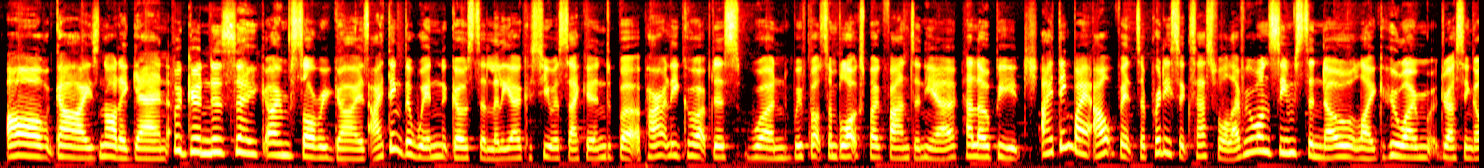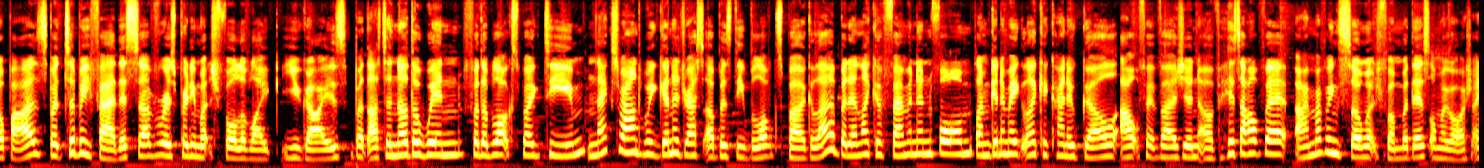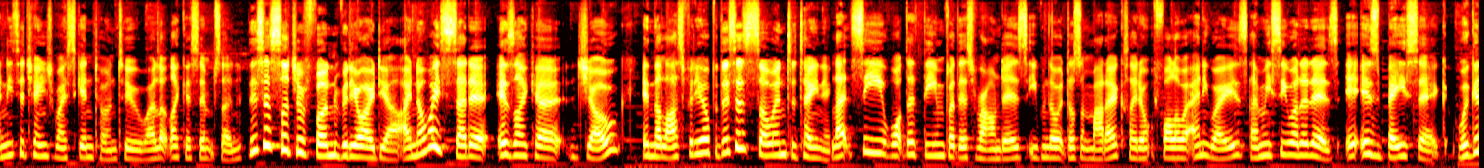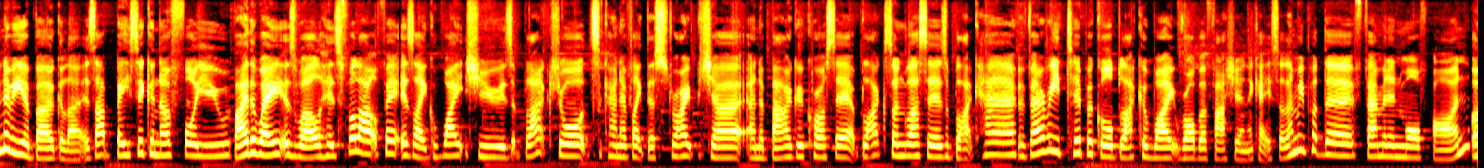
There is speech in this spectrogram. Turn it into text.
Oh, guys, not again. For goodness sake, I'm sorry, guys. I think the win goes to Lilia because she was second, but apparently Corruptus won. We've got some Bloxburg fans in here. Hello, Peach. I think my outfits are pretty successful. Everyone seems to know, like, who I'm dressing up as. But to be fair, this server is pretty much full of, like, you guys. But that's another win for the Bloxburg team. Next round, we're gonna dress up as the Bloxburglar, but in, like, a feminine form. So I'm gonna make, like, a kind of girl outfit version of his outfit. I'm having so much fun with this. Oh my gosh, I need to change my skin tone too. I look like a Simpson. This is such a fun video idea. I know I said it is like a joke in the last video, but this is so entertaining. Let's see what the theme for this round is, even though it doesn't matter because I don't follow it anyways. Let me see what it is. It is basic. We're gonna be a burglar. Is that basic enough for you? By the way, as well, his full outfit is like white shoes, black shorts, kind of like the striped shirt and a bag across it, black sunglasses, black hair. Very typical black and white robber fashion. Okay, so let me put the feminine morph on,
